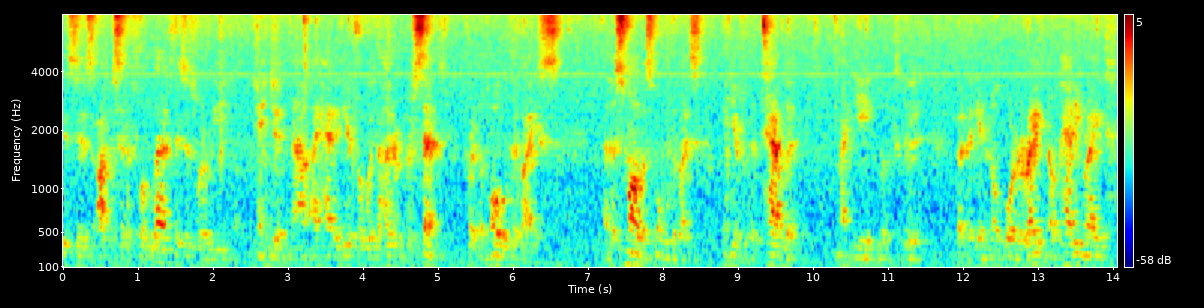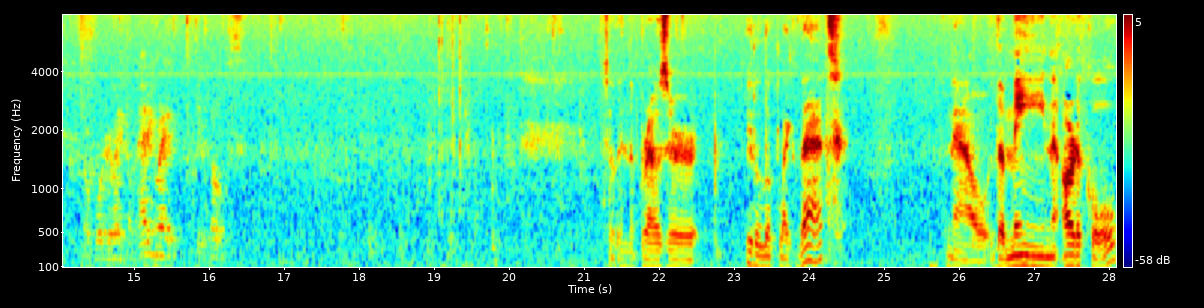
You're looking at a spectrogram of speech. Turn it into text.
This is opposite of float left. This is where we change it. Now I had it here for with 100% for the mobile device, uh, the smallest mobile device, and here for the tablet, 98 looked good. But again, no border right, no padding right, no border right, no padding right. Clear both. So in the browser, it'll look like that. Now, the main article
